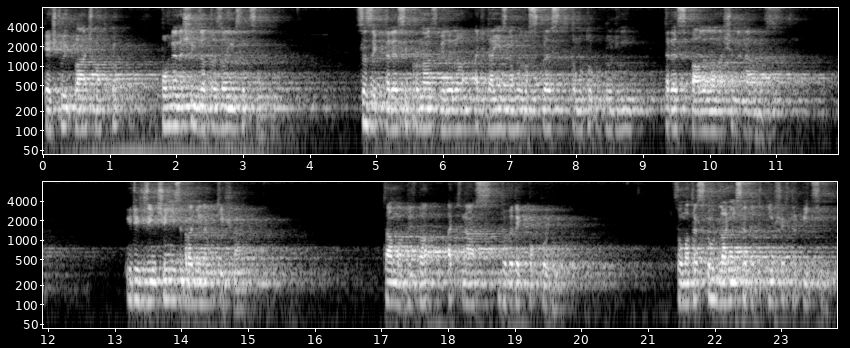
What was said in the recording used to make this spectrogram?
Kež tvůj pláč, Matko, pohne naším zatvrzelým srdcem, Slzy, které si pro nás vylila, ať dají znovu rozkvést tomuto údolí, které spálila naše nenávist. I když řinčení zbraní neutichá. Ta modlitba, ať nás dovede k pokoji. Svou mateřskou dlaní se dotkní všech trpících.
